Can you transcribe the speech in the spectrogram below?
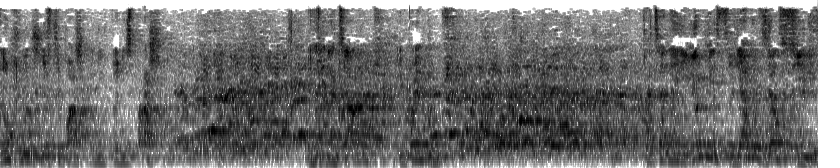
Ну, Хрюшу Степашку никто не спрашивал. Их натянут и пойдут. Хотя на ее месте я бы взял Филю.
